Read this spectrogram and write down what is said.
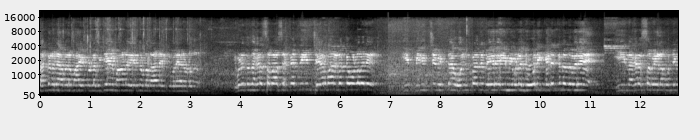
സംഘടനാപരമായിട്ടുള്ള വിജയമാണ് എന്നുള്ളതാണ് എനിക്ക് പറയാനുള്ളത്. ഇവിടുത്തെ നഗരസഭാ സെക്രട്ടറിയും ചെയർമാൻ ഉള്ളവര് ഈ പിരിച്ചുവിട്ട ഒൻപത് പേരെയും ഇവിടെ ജോലിക്കെടുക്കുന്നത് വരെ ഈ നഗരസഭയുടെ മുന്നിൽ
